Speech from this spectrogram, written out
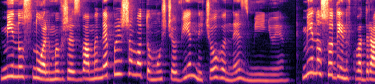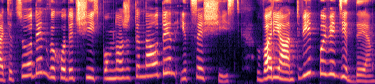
Мінус 0 ми вже з вами не пишемо, тому що він нічого не змінює. Мінус 1 в квадраті це 1, виходить 6 помножити на 1 і це 6. Варіант відповіді Д.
